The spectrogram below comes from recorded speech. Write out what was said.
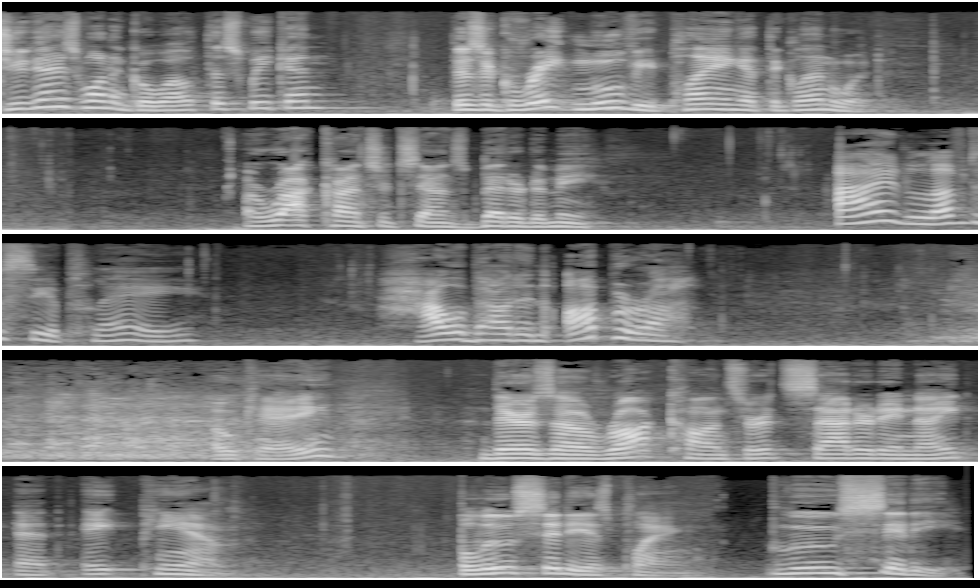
Do you guys want to go out this weekend? There's a great movie playing at the Glenwood. A rock concert sounds better to me. I'd love to see a play. How about an opera? Okay. There's a rock concert Saturday night at 8 p.m. Blue City is playing. Blue City.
